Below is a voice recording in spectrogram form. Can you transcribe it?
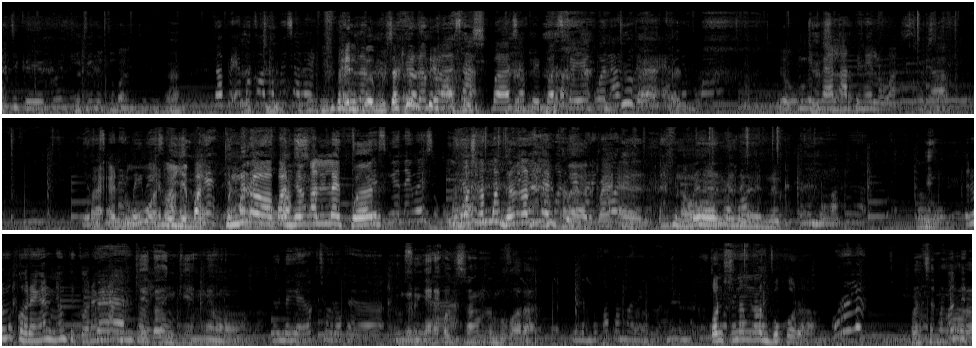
Panji kayak itu itu manjir Hah? Tapi emang kalau misalnya PPL gambus dalam bahasa bahasa bebas kayak gue lah PL mungkin PL artinya luas ya. PL luas. Oh iya Pak, bener oh panjang kali lebar. Luas kan panjang kali lebar PL. Bener kan. Terus mau gorengan yang digoreng coy. kita yang kene oh Yang nengok corok ya. Enggak kene kon seneng lembuk ora Di lembuk apa mana. Kon seneng lembuk ora? kon seneng Kon ora.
